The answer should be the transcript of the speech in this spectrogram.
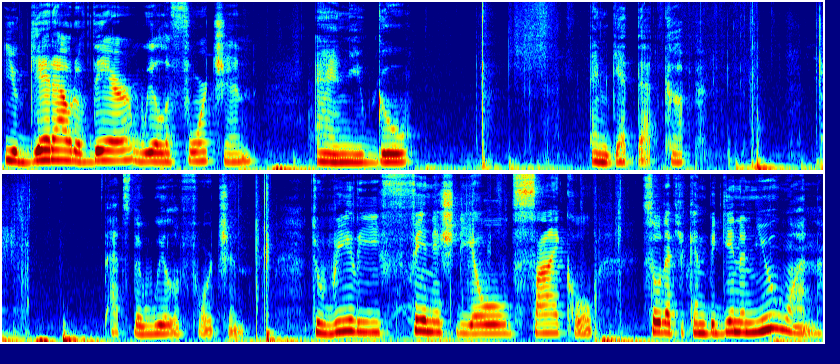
You get out of there, Wheel of Fortune, and you go and get that cup. That's the Wheel of Fortune. To really finish the old cycle so that you can begin a new one.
